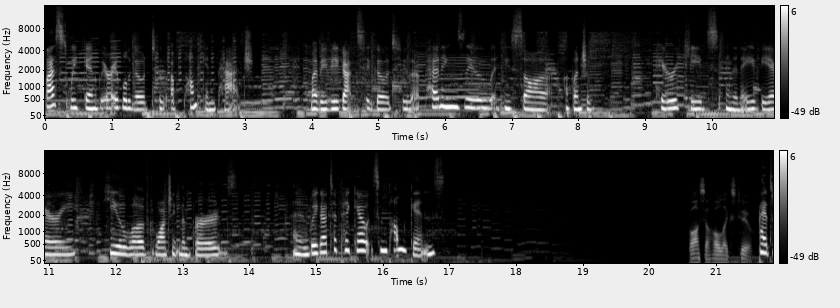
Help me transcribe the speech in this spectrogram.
Last weekend, we were able to go to a pumpkin patch. My baby got to go to a petting zoo and he saw a bunch of parakeets in an aviary. He loved watching the birds. And we got to pick out some pumpkins. Bossaholics too. It's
